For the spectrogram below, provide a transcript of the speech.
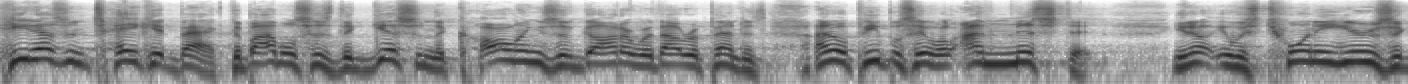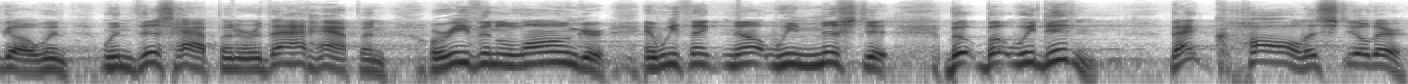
he doesn't take it back. The Bible says the gifts and the callings of God are without repentance. I know people say, well, I missed it. You know, it was 20 years ago when, when this happened or that happened, or even longer. And we think, no, we missed it. But, but we didn't. That call is still there.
